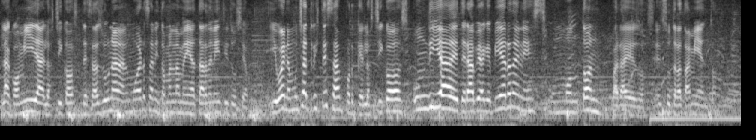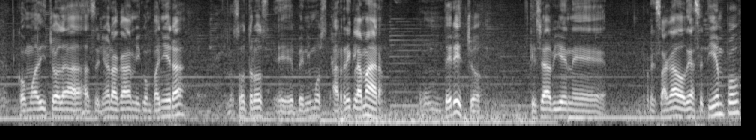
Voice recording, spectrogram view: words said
la comida, los chicos desayunan, almuerzan y toman la media tarde en la institución. Y bueno, mucha tristeza porque los chicos un día de terapia que pierden es un montón para ellos en su tratamiento. Como ha dicho la señora acá, mi compañera, nosotros eh, venimos a reclamar un derecho que ya viene rezagado de hace tiempo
